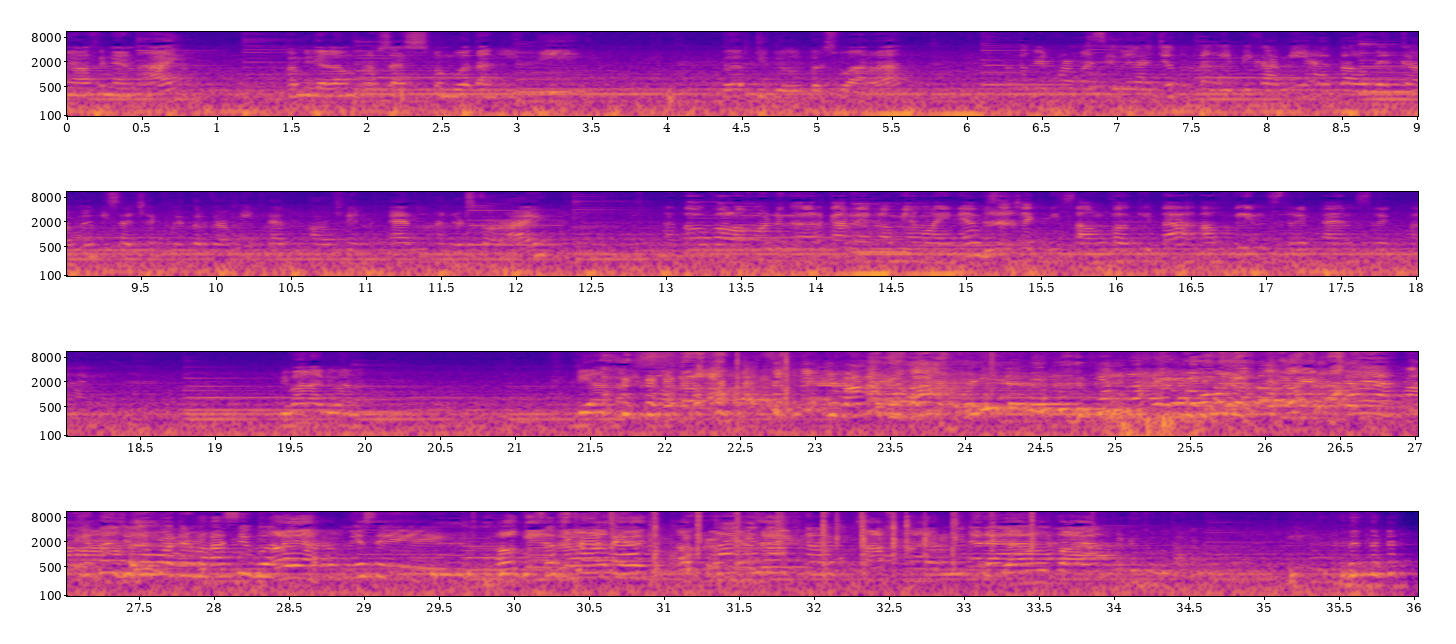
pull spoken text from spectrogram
Kami Alvin and I. Kami dalam proses pembuatan EP berjudul Bersuara. Untuk informasi lebih lanjut tentang EP kami atau band kami bisa cek Twitter kami at alvin n underscore i. Atau kalau mau dengar karya kami yang lainnya bisa cek di SoundCloud kita Alvin Strip and Strip Eye. Di mana di mana? Di atas. Oh subscribe ya subscribe subscribe. Dadah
